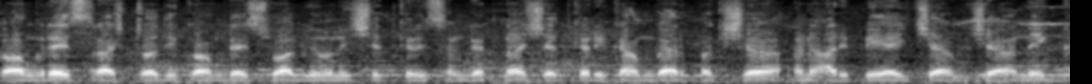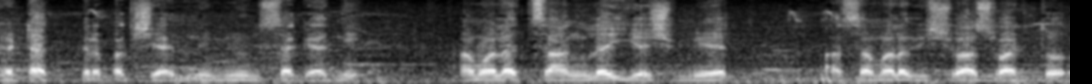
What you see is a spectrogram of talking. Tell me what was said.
काँग्रेस राष्ट्रवादी काँग्रेस स्वाभिमानी शेतकरी संघटना शेतकरी कामगार पक्ष आणि आरपीआयचे आमचे अनेक घटक प्रपक्षांनी मिळून सगळ्यांनी आम्हाला चांगलं यश मिळेल असा मला विश्वास वाटतो.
